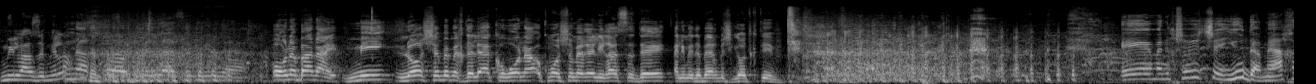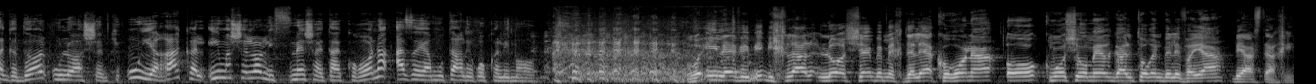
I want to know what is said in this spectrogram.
מילה זה מילה. נכון, מילה זה מילה. אורנה בנאי, מי לא אשם במחדלי הקורונה, או כמו שאומר אלירז שדה, אני מדבר בשגיאות כתיב. אמ, אני חושבת שיהודה, מהאח הגדול, הוא לא אשם, כי הוא ירק על אימא שלו לפני שהייתה קורונה, אז היה מותר לירוק על אימהות. רועי לוי, מי בכלל לא אשם במחדלי הקורונה, או כמו שאומר גל תורן בלוויה, ביאסת אחי.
